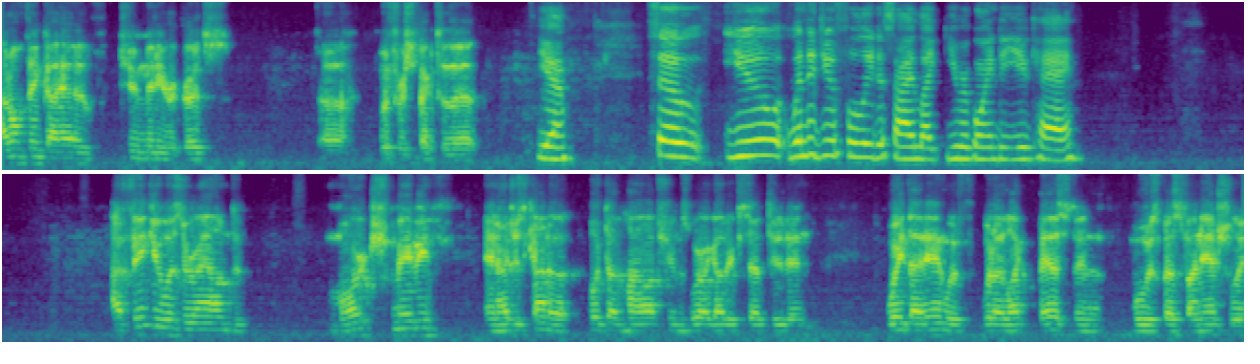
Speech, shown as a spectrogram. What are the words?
I don't think I have too many regrets uh, with respect to that. Yeah. So you when did you fully decide like you were going to UK? I think it was around March, maybe, and I just kind of looked up my options where I got accepted and weighed that in with what I liked best and what was best financially,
